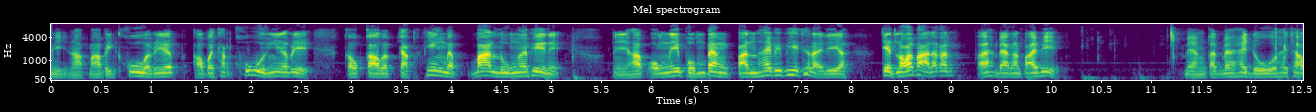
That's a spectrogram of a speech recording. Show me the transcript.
มีนะครับมาเป็นคู่แบบนี้ครับเอาไปทั้งคู่อย่างนี้ครับพี่เก่าๆแบบจากหิ้งแบบบ้านลุงนะพี่นี่นี่ครับ องค์นี้ผมแบ่งปันให้พี่ๆเท่าไหร่ดีอะเจ็ดร้อยบาทแล้วกันไปแบ่งกันไปพี่ แบ่งกันไปให้ดูให้เช่า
